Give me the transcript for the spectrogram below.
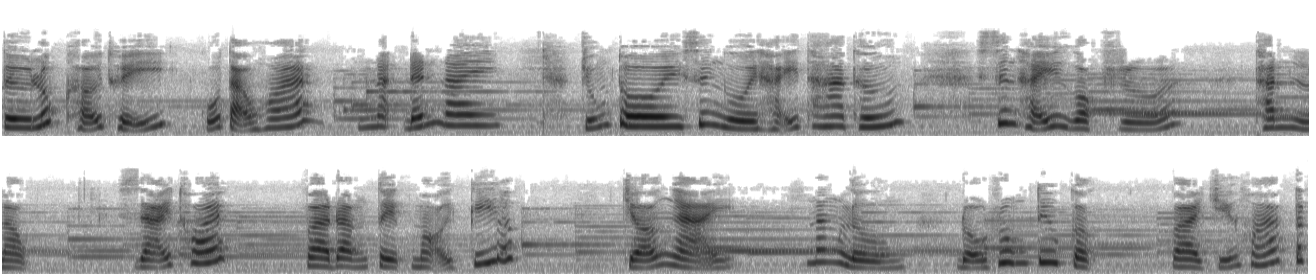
Từ lúc khởi thủy của tạo hóa đến nay, chúng tôi xin người hãy tha thứ, xin hãy gọt rửa, thanh lọc, giải thoát và đoạn tuyệt mọi ký ức, trở ngại, năng lượng, độ rung tiêu cực và chuyển hóa tất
